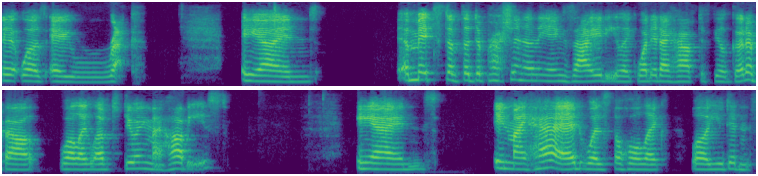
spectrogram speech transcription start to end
it was a wreck. And amidst of the depression and the anxiety, like what did I have to feel good about? Well, I loved doing my hobbies. And in my head was the whole like, well, you didn't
